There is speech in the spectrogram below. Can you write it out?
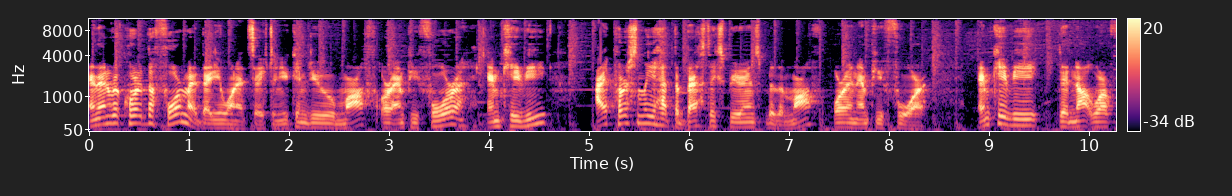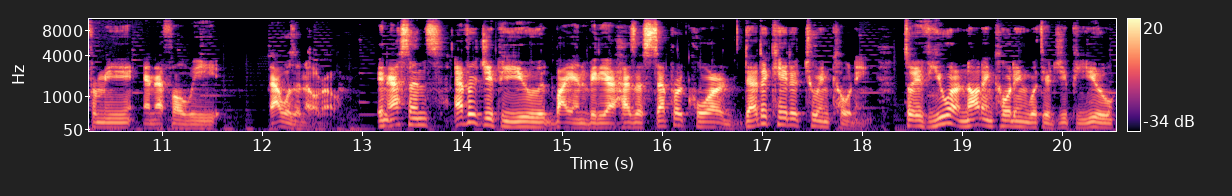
and then record the format that you want it saved in. You can do MOV or MP4, MKV, I personally had the best experience with a MOV or an MP4. MKV did not work for me and FLV, that was a no-no. In essence, every GPU by NVIDIA has a separate core dedicated to encoding. So if you are not encoding with your GPU,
